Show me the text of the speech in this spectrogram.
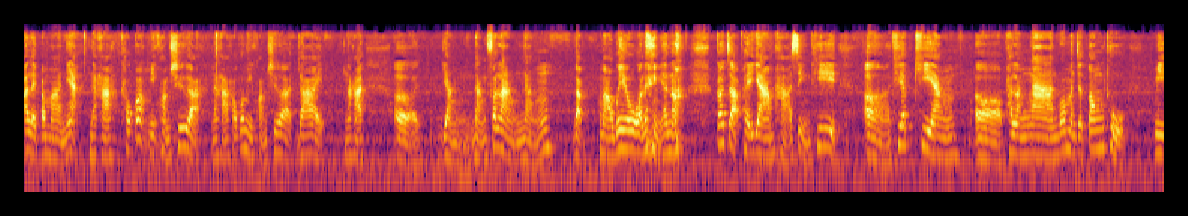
อะไรประมาณเนี้ยนะคะเขาก็มีความเชื่อนะคะเขาก็มีความเชื่อได้นะคะเอ่ออย่างหนังฝรั่งหนังแบบมาเวลอะไรอย่างเงี้ยเนาะก็จะพยายามหาสิ่งที่เอ่อเทียบเคียงเอ่อพลังงานว่ามันจะต้องถูกมี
